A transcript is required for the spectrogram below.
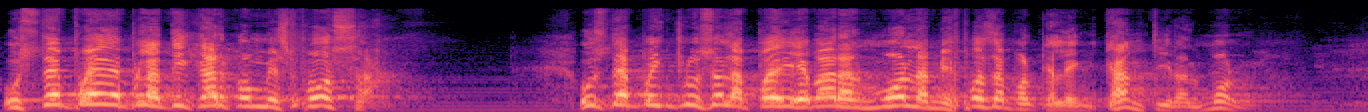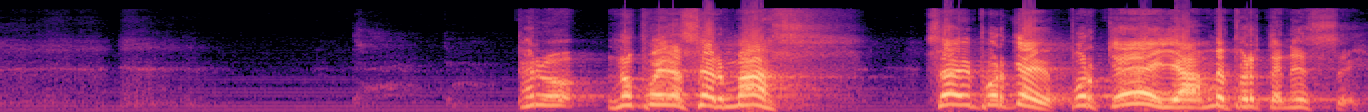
Usted puede platicar con mi esposa. Usted incluso la puede llevar al mall a mi esposa porque le encanta ir al mall. Pero no puede hacer más. ¿Sabe por qué? Porque ella me pertenece.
